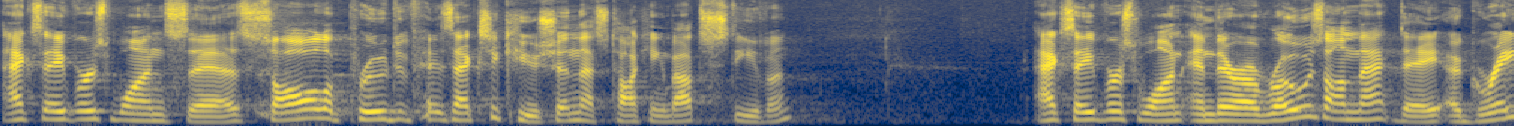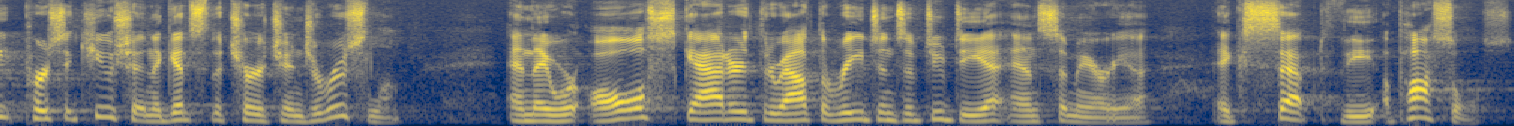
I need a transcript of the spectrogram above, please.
Acts 8, verse 1 says, Saul approved of his execution. That's talking about Stephen. Acts 8, verse 1 And there arose on that day a great persecution against the church in Jerusalem, and they were all scattered throughout the regions of Judea and Samaria, except the apostles.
